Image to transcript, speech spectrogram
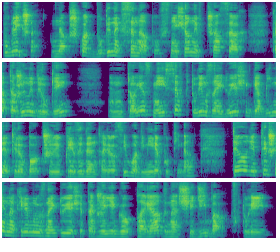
publiczne. Na przykład budynek Senatu, wzniesiony w czasach Katarzyny II, to jest miejsce, w którym znajduje się gabinet roboczy prezydenta Rosji, Władimira Putina. Teoretycznie na Kremlu znajduje się także jego paradna siedziba, w której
